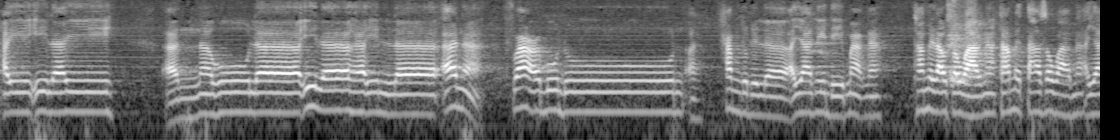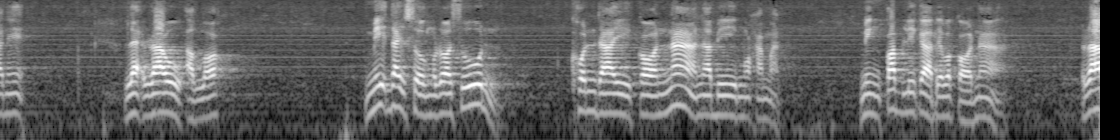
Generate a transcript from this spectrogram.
ฮีอิลัยอันนหูลาอิลาฮะอิลลาอันฟะบุดูนห้ามดุลิลาอายานี้ดีมากนะทำให้เราสว่างนะทำให้ตาสว่างนะอายานี้ และเราอัลลอฮ์มิได้ส่งรอซูล คนใดก่อนหน้านาบีมุฮัมมัดมิงกอบลิกาแปลว่าก่อนหน้า เรา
